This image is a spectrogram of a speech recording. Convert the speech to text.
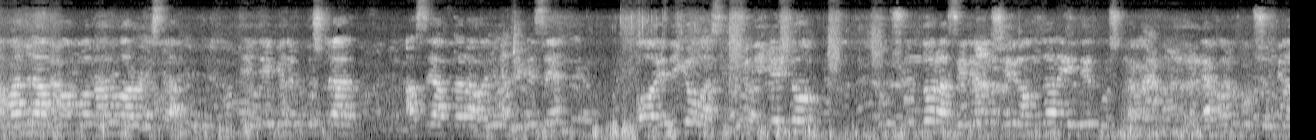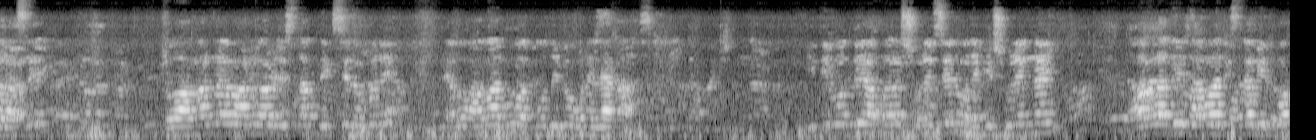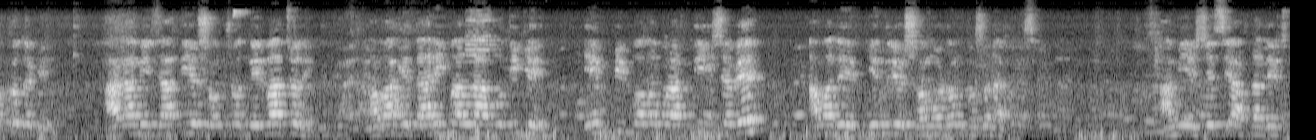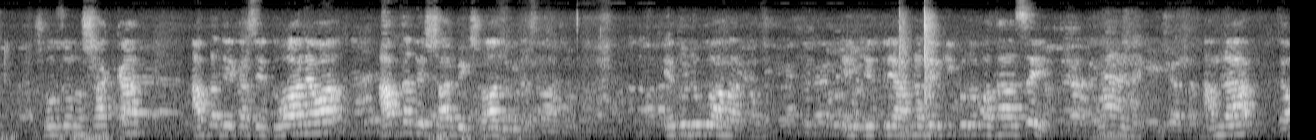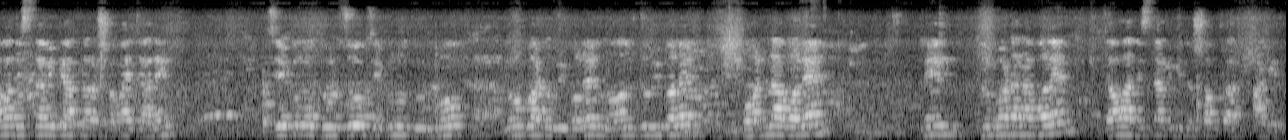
আমার নাম আনোয়ারুল ইসলাম। ও, এদিকেও আছে। এদিকেই তো খুব সুন্দর আছে। সেই রমজান ঈদের পোস্টার। এখন খুব সুন্দর আছে। তো আমার নাম আনোয়ারুল ইসলাম দেখছেন ওখানে এবং আমার পথ ওখানে লেখা আছে। ইতিমধ্যে আপনারা শুনেছেন, অনেকে শুনেন নাই বাংলাদেশ জামাত ইসলামীর পক্ষ থেকে আগামী জাতীয় সংসদ নির্বাচনে আমাকে দাঁড়িপাল্লা প্রতীকে এমপি পদপ্রার্থী হিসেবে আমাদের কেন্দ্রীয় সংগঠন ঘোষণা করেছে আমি এসেছি আপনাদের সৌজন্য সাক্ষাৎ, আপনাদের কাছে দোয়া নেওয়া, আপনাদের সার্বিক সহযোগিতা চাওয়ার জন্য। এতটুকু আমার কথা। এই ক্ষেত্রে আপনাদের কি কোনো কথা আছে? আমরা জামাত ইসলামীকে আপনারা সবাই জানেন যে কোনো দুর্যোগ যে কোনো দুর্ভোগ নৌকা ডুবি বলেন লঞ্চ ডুবি বলেন বন্যা বলেন প্লেন দুর্ঘটনা বলেন জামাত ইসলামী কিন্তু সবটা আগে।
